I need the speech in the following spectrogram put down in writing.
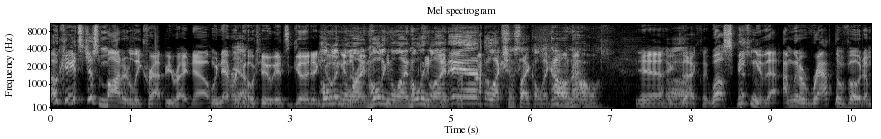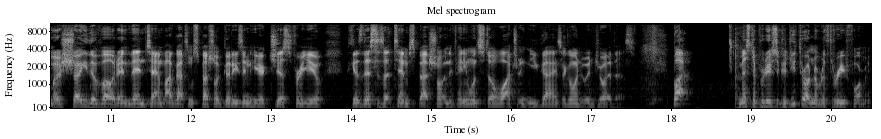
okay it's just moderately crappy right now we never yeah. go to it's good and holding the, the line right holding the line holding the line and election cycle like oh no yeah, uh, exactly. Uh, well, speaking of that, I'm going to wrap the vote. I'm going to show you the vote. And then, Tim, I've got some special goodies in here just for you because this is a Tim special. And if anyone's still watching, you guys are going to enjoy this. But Mr. Producer, could you throw out number three for me?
